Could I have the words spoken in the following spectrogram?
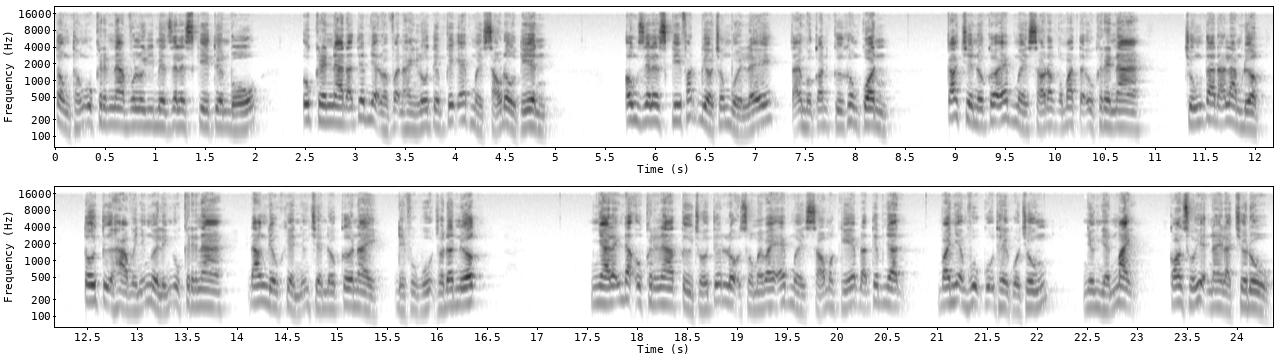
Tổng thống Ukraine Volodymyr Zelensky tuyên bố Ukraine đã tiếp nhận và vận hành lô tiêm kích F-16 đầu tiên. Ông Zelensky phát biểu trong buổi lễ tại một căn cứ không quân. Các chiến đấu cơ F-16 đang có mặt tại Ukraine. Chúng ta đã làm được. Tôi tự hào về những người lính Ukraine đang điều khiển những chiến đấu cơ này để phục vụ cho đất nước. Nhà lãnh đạo Ukraine từ chối tiết lộ số máy bay F-16 mà Kiev đã tiếp nhận và nhiệm vụ cụ thể của chúng, nhưng nhấn mạnh con số hiện nay là chưa đủ.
